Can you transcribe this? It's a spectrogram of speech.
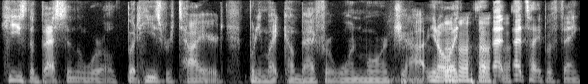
he's the best in the world, but he's retired, but he might come back for one more job, you know, like that that type of thing.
